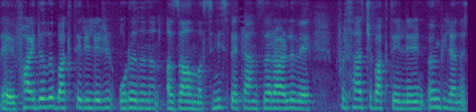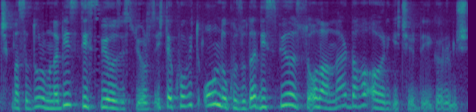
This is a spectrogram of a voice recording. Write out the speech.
e, faydalı bakterilerin oranının azalması, nispeten zararlı ve fırsatçı bakterilerin ön plana çıkması durumuna biz disbiyoz istiyoruz. İşte COVID-19'u da disbiyozisi olanlar daha ağır geçirdiği görülmüş.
